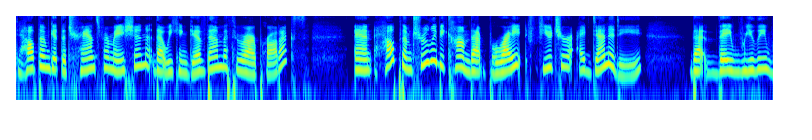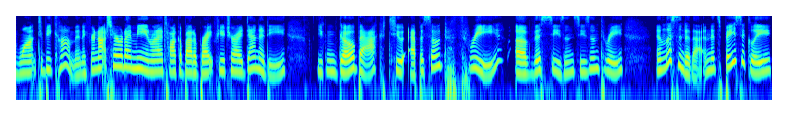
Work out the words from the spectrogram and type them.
to help them get the transformation that we can give them through our products and help them truly become that bright future identity that they really want to become. And if you're not sure what I mean when I talk about a bright future identity, you can go back to episode three of this season, season three, and listen to that. And it's basically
